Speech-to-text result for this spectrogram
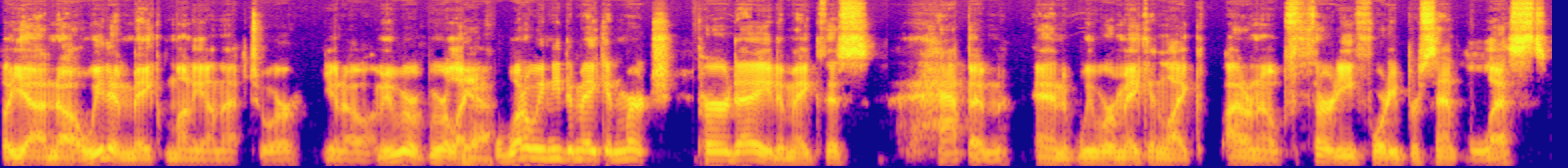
but yeah no we didn't make money on that tour you know i mean we were, we were like Yeah. what do we need to make in merch per day to make this happen and we were making like i don't know 30 40% less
